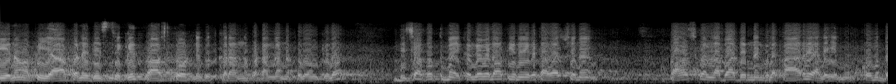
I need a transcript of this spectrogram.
යෝජනාවක් තියෙනවා අපි යාපනයේ දිස්ත්‍රික්කෙත් පාස්පෝර්ට් නිකුත් කරන්න පටන් ගන්න පුළුවන් කියලා දිශාපතිතුමා එකඟ වෙලා තියෙන එකට අවශ්‍ය වෙන පහසුකම් ලබා දෙන්නම් කියලා කාර්යාලයෙන් කොහොමද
